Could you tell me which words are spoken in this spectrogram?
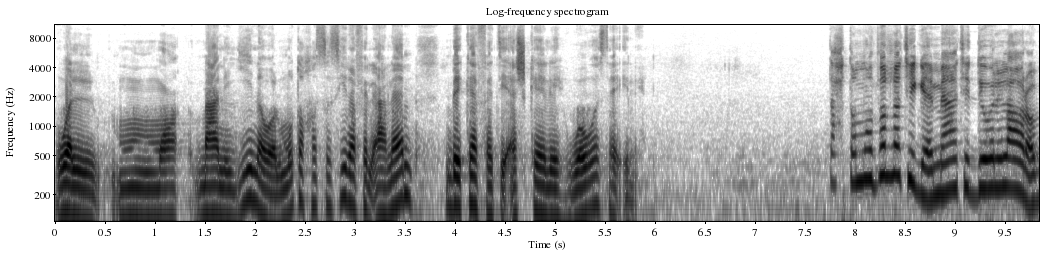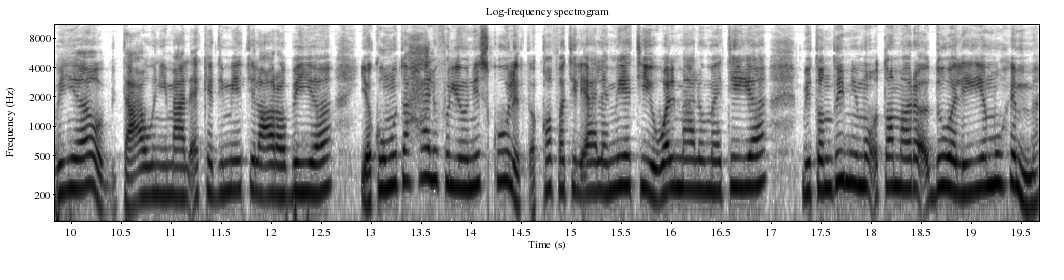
والمعنيين والمتخصصين في الإعلام بكافة أشكاله ووسائله. تحت مظلة جامعة الدول العربية وبالتعاون مع الأكاديمية العربية يقوم تحالف اليونسكو للثقافة الإعلامية والمعلوماتية بتنظيم مؤتمر دولي مهم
